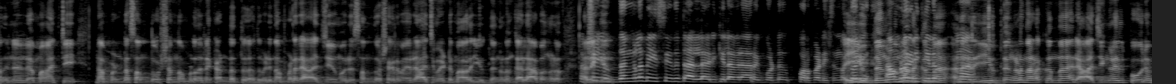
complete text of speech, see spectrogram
അതിനെല്ലാം മാറ്റി നമ്മളുടെ സന്തോഷം നമ്മൾ തന്നെ കണ്ടെത്തുക. അതുവഴി നമ്മുടെ രാജ്യം ഒരു സന്തോഷകരമായ രാജ്യമായിട്ട് മാറി. യുദ്ധങ്ങളും കലാപങ്ങളും അല്ലെങ്കിൽ യുദ്ധങ്ങളെ ബേസ് ചെയ്തിട്ടല്ല ഒരിക്കലും അവർ ആ റിപ്പോർട്ട് പുറപ്പെടുവിച്ചത്. ഈ യുദ്ധങ്ങൾ നടക്കുന്ന ഈ യുദ്ധങ്ങൾ നടക്കുന്ന രാജ്യങ്ങളിൽ പോലും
